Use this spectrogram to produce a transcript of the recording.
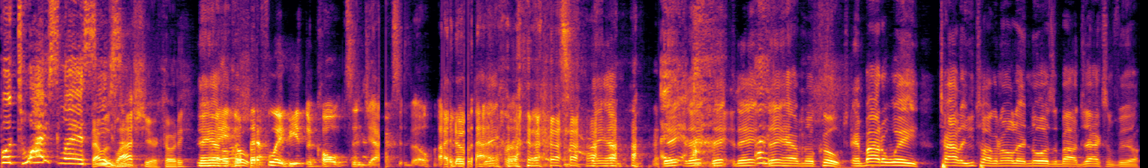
but twice last That was last year, Cody. They have They a coach. definitely beat the Colts in Jacksonville. I know that. for a fact. they have they, they, they, they, they have no coach. And by the way, Tyler, you talking all that noise about Jacksonville.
